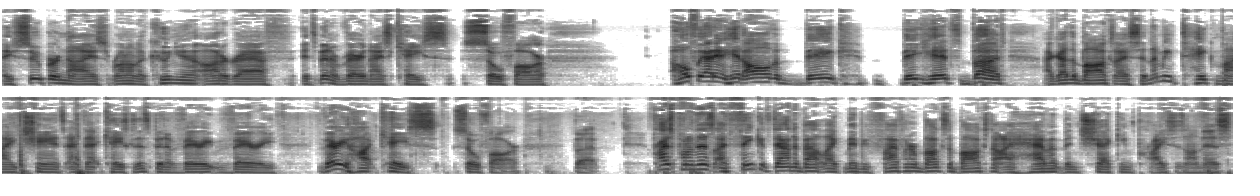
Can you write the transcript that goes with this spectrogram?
a super nice Ronald Acuna autograph. It's been a very nice case so far. Hopefully I didn't hit all the big, big hits, but I got the box. I said, let me take my chance at that case because it's been a very, very, very hot case so far. But price point on this, I think it's down to about like maybe 500 bucks a box. Now, I haven't been checking prices on this.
